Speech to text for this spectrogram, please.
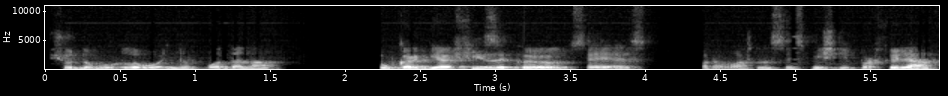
щодо вуглеводню подана Укргеофізикою. Це переважно сейсмічні профіля.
